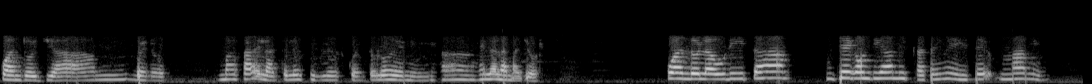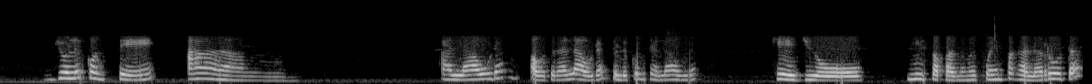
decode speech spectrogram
cuando ya, mm, bueno, más adelante les, les cuento lo de mi hija Ángela, la mayor. Cuando Laurita llega un día a mi casa y me dice, mami, yo le conté a, mm, a Laura, a otra Laura, yo le conté a Laura que yo, mis papás no me pueden pagar la ruta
